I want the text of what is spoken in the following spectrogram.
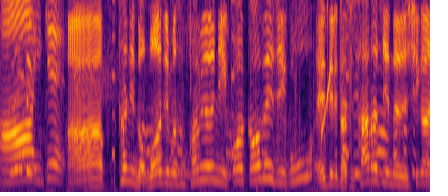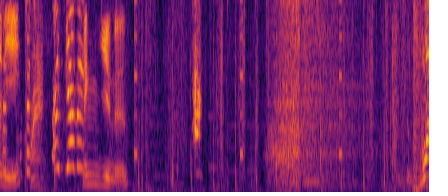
아 이게 아, 폭탄이 넘어지면서 화면이 꺼, 까매지고 애들이 다시 사라지는 시간이 아. 생기는. 와!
